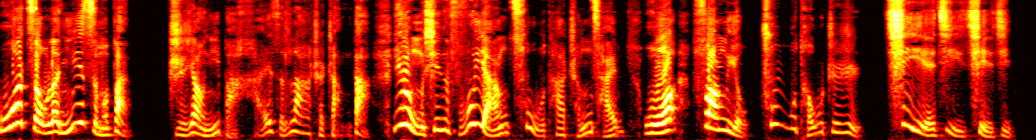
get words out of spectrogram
我走了你怎么办？只要你把孩子拉扯长大，用心抚养，促他成才，我方有出头之日。切记，切记。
